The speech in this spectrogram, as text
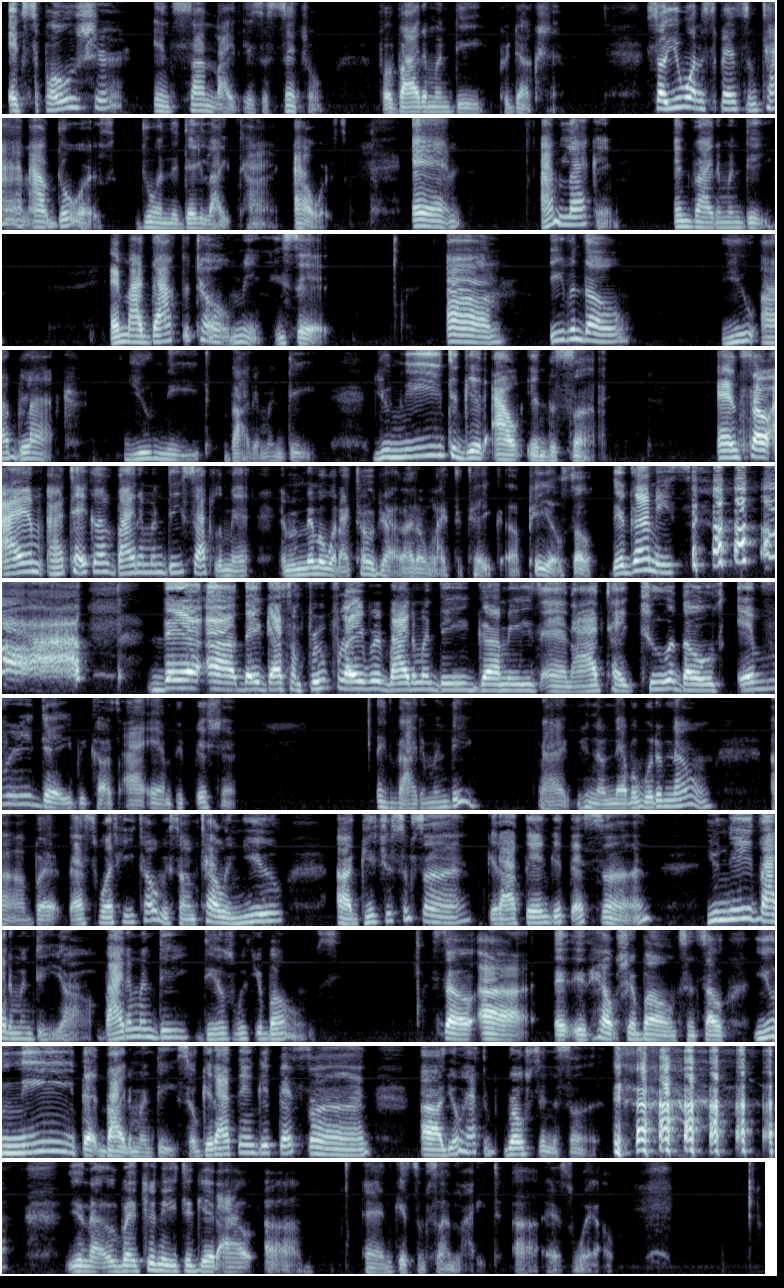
exposure in sunlight is essential for vitamin D production. So you want to spend some time outdoors during the daylight time hours. And I'm lacking in vitamin D. And my doctor told me, he said, um, even though you are black, you need vitamin D. You need to get out in the sun. And so I am I take a vitamin D supplement. And remember what I told y'all, I don't like to take uh, pills. So they're gummies. they're uh they got some fruit flavored vitamin D gummies, and I take two of those every day because I am deficient in vitamin D. I, you know, never would have known. Uh, but that's what he told me. So I'm telling you, uh, get you some sun, get out there and get that sun. You need vitamin D, y'all. Vitamin D deals with your bones. So uh, it, it helps your bones. And so you need that vitamin D. So get out there and get that sun. Uh, you don't have to roast in the sun. you know, but you need to get out um, and get some sunlight uh, as well.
